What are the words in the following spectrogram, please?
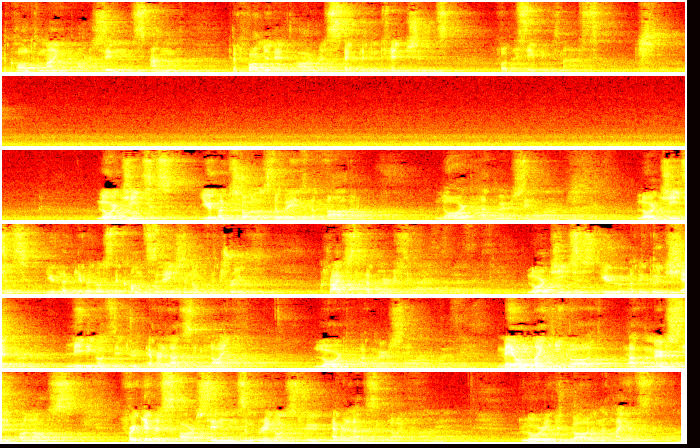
to call to mind our sins, and to formulate our respective intentions for this evening's Mass. Lord Jesus, you have shown us the ways of the Father. Lord, have mercy. Lord Jesus, you have given us the consolation of the truth. Christ, have mercy. Lord Jesus, you are the Good Shepherd, leading us into everlasting life. Lord, have mercy. May Almighty God have mercy on us, forgive us our sins, and bring us to everlasting life. Glory to God in the highest,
